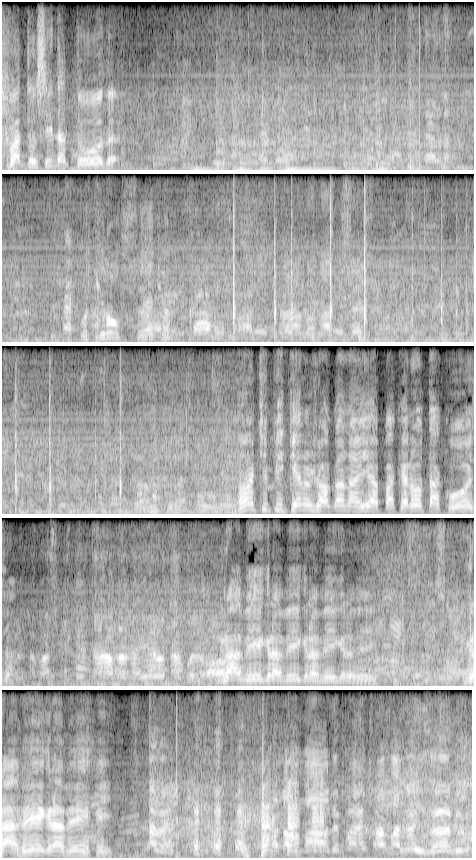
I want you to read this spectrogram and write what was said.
Foi a torcida toda. Pô, tirou o 7, ó. Nós vamos tirar pro... Antes pequeno jogando aí, rapaz, que era outra coisa. Gravei, gravei, gravei, gravei. Gravei, gravei. Tá, velho. Tá normal, depois a gente vai fazer o exame, viu?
